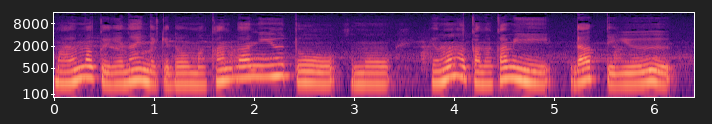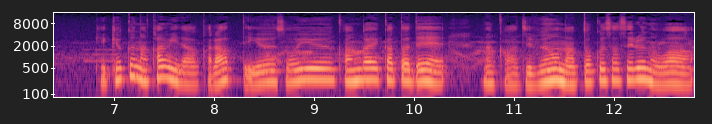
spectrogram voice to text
まあうまく言えないんだけど、まあ、簡単に言うとその世の中中身だっていう結局中身だからっていうそういう考え方でなんか自分を納得させるのは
